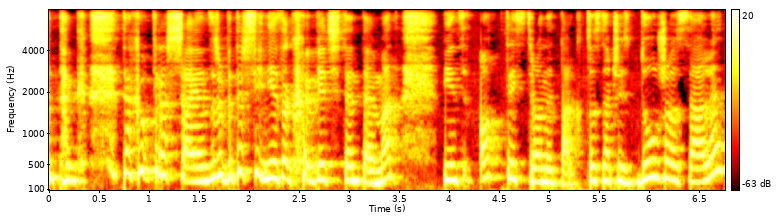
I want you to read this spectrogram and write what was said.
tak, tak upraszczając, żeby też się nie zagłębiać w ten temat. Więc od tej strony tak, to znaczy jest dużo zalet,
